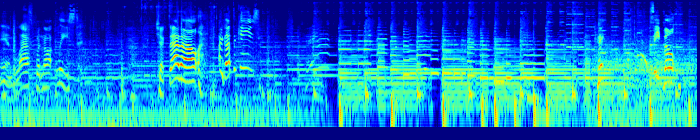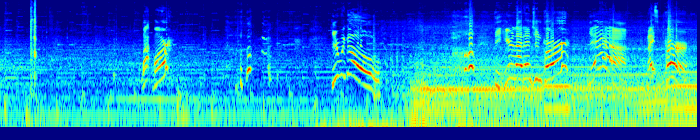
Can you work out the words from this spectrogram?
and last but not least, check that out! I got the keys! Okay, seatbelt. Lap bar. Here we go! Do you hear that engine purr? Yeah! Nice purr!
